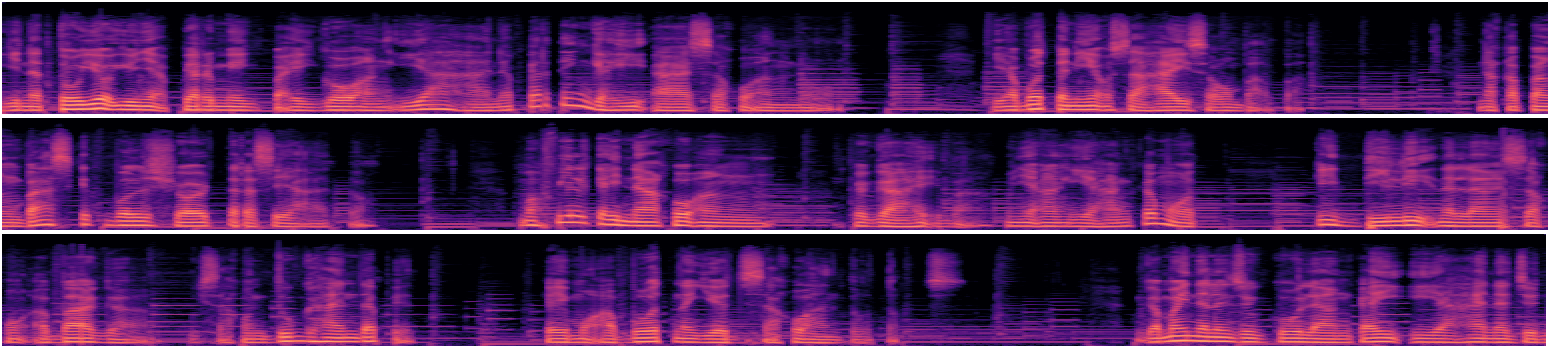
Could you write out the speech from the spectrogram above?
Ginatuyo yun niya permig paigo ang iyaha na perting gahia sa ko ang no. Iabot pa niya usahay sa kong baba. Nakapang basketball short tara siya ato. Ma-feel kay nako ang kagahi ba. Kunya ang iyahang kamot kay dili na lang sa kong abaga ug sa akong dughan dapit kay moabot na gyud sa kuan tutos. Gamay na lang kulang kay iyahan na jud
